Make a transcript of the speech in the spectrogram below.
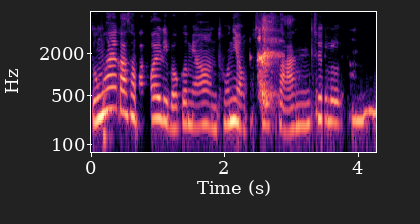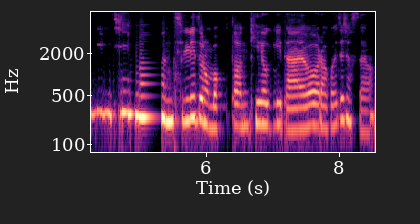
"농활 가서 막걸리 먹으면 돈이 없어서 안주로 땡기지만 질리도록 먹던 기억이 나요."라고 해 주셨어요.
